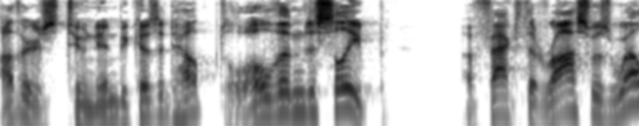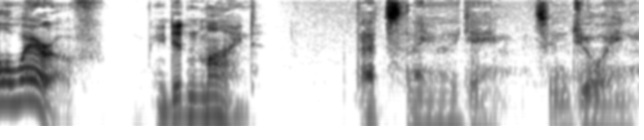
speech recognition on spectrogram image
Others tuned in because it helped lull them to sleep, a fact that Ross was well aware of. He didn't mind. That's the name of the game. It's enjoying.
